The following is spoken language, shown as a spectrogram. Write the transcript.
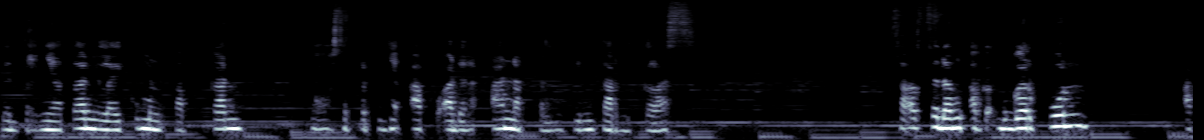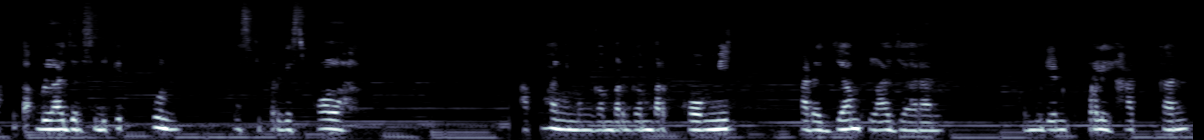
Dan ternyata nilaiku menetapkan bahwa sepertinya aku adalah anak paling pintar di kelas. Saat sedang agak bugar pun, aku tak belajar sedikit pun meski pergi sekolah. Aku hanya menggambar-gambar komik pada jam pelajaran. Kemudian kuperlihatkan,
